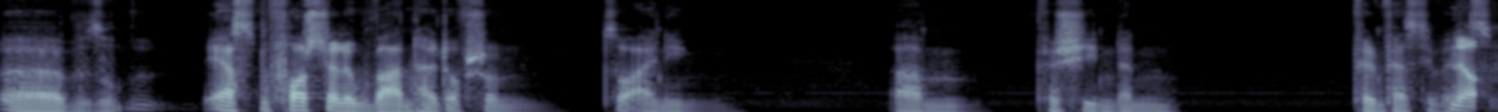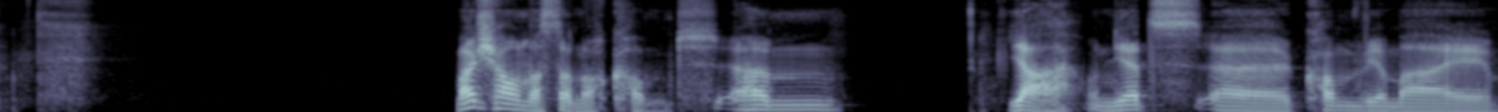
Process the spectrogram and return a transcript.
äh, so ersten Vorstellungen waren halt auch schon zu einigen ähm, verschiedenen Filmfestivals. Ja. Mal schauen, was da noch kommt. Ähm, ja, und jetzt äh, kommen wir mal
